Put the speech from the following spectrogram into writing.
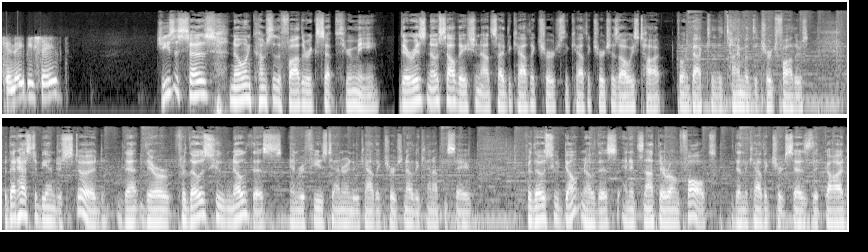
Can they be saved? Jesus says, No one comes to the Father except through me. There is no salvation outside the Catholic Church. The Catholic Church has always taught, going back to the time of the Church Fathers. But that has to be understood that there are, for those who know this and refuse to enter into the Catholic Church, no, they cannot be saved. For those who don't know this and it's not their own fault, then the Catholic Church says that God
